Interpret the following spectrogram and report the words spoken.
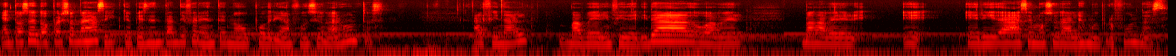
Entonces dos personas así que piensen tan diferente no podrían funcionar juntas. Al final va a haber infidelidad o va a haber, van a haber eh, heridas emocionales muy profundas.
